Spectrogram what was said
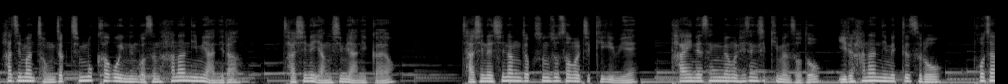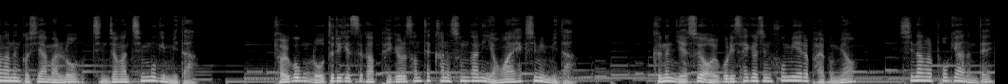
하지만 정작 침묵하고 있는 것은 하나님이 아니라 자신의 양심이 아닐까요? 자신의 신앙적 순수성을 지키기 위해 타인의 생명을 희생시키면서도 이를 하나님의 뜻으로 포장하는 것이야말로 진정한 침묵입니다. 결국 로드리게스가 배교를 선택하는 순간이 영화의 핵심입니다. 그는 예수의 얼굴이 새겨진 후미에를 밟으며 신앙을 포기하는데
